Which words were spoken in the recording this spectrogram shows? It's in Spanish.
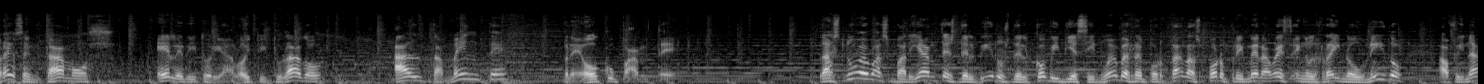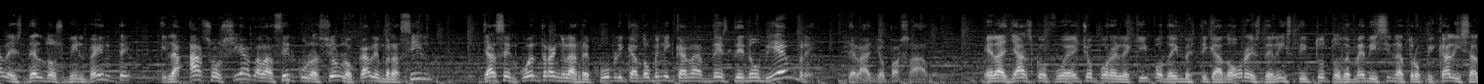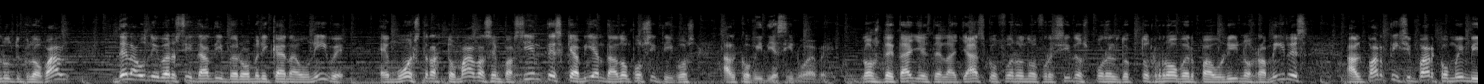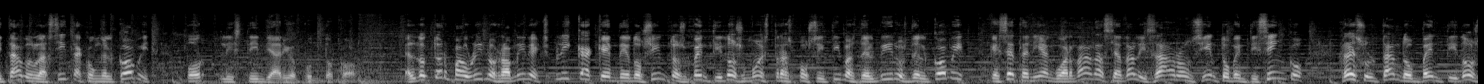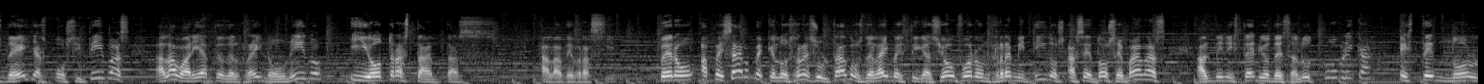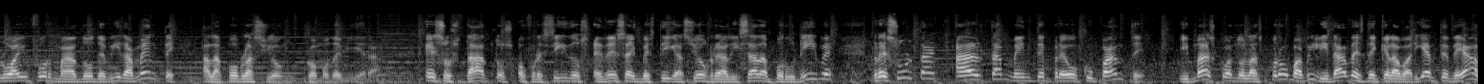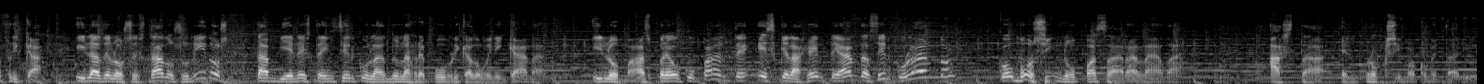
presentamos el editorial, hoy titulado Altamente Preocupante. Las nuevas variantes del virus del COVID-19 reportadas por primera vez en el Reino Unido a finales del 2020 y la asociada a la circulación local en Brasil ya se encuentran en la República Dominicana desde noviembre del año pasado. El hallazgo fue hecho por el equipo de investigadores del Instituto de Medicina Tropical y Salud Global de la Universidad Iberoamericana UNIBE en muestras tomadas en pacientes que habían dado positivos al COVID-19. Los detalles del hallazgo fueron ofrecidos por el doctor Robert Paulino Ramírez al participar como invitado en la cita con el COVID por listindiario.com. El doctor Paulino Ramírez explica que de 222 muestras positivas del virus del COVID que se tenían guardadas, se analizaron 125, resultando 22 de ellas positivas a la variante del Reino Unido y otras tantas a la de Brasil. Pero a pesar de que los resultados de la investigación fueron remitidos hace dos semanas al Ministerio de Salud Pública, este no lo ha informado debidamente a la población como debiera. Esos datos ofrecidos en esa investigación realizada por UNIBE resultan altamente preocupantes y más cuando las probabilidades de que la variante de África y la de los Estados Unidos también estén circulando en la República Dominicana. Y lo más preocupante es que la gente anda circulando como si no pasara nada. Hasta el próximo comentario.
